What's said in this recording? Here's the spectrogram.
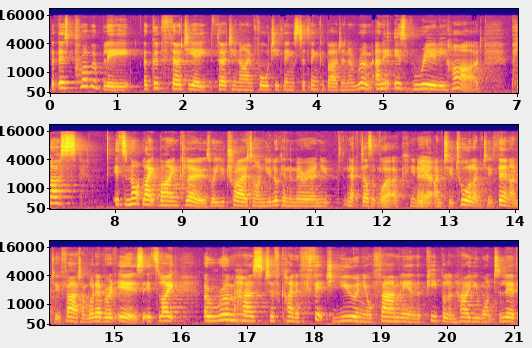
But there's probably a good 38, 39, 40 things to think about in a room, and it is really hard. Plus, it's not like buying clothes where you try it on, you look in the mirror and you no, it doesn't work. You know, Yeah. I'm too tall, I'm too thin, I'm too fat, and whatever it is. It's like a room has to kind of fit you and your family and the people and how you want to live.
